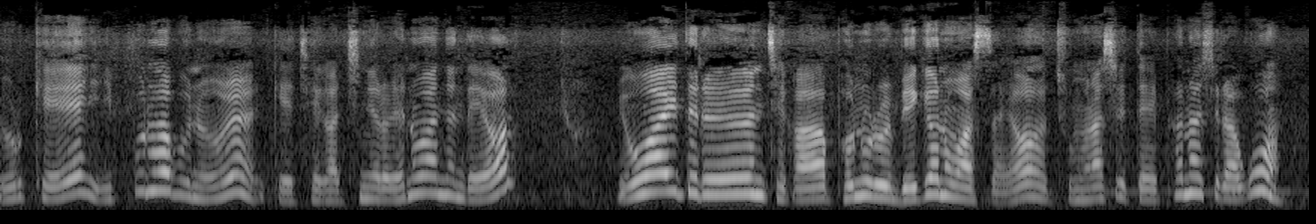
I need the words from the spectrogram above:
이렇게 이쁜 화분을 이렇게 제가 진열을 해 놓았는데요. 요 아이들은 제가 번호를 매겨 놓았어요. 주문하실 때 편하시라고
